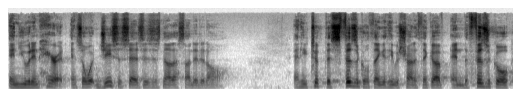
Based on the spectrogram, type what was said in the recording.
and you would inherit. And so what Jesus says is, is no, that's not it at all. And he took this physical thing that he was trying to think of, and the physical,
